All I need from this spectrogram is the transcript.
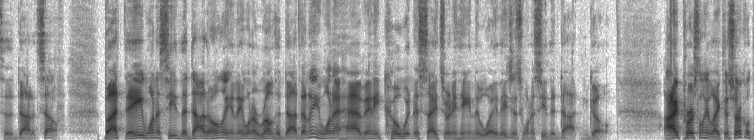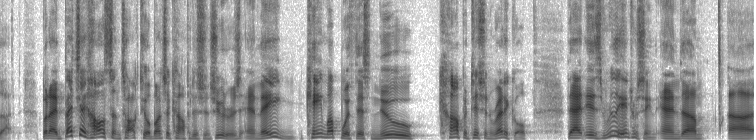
to the dot itself. But they want to see the dot only and they want to run the dot. They don't even want to have any co-witness sights or anything in the way. They just want to see the dot and go. I personally like the circle dot. But I bet you Holosun talked to a bunch of competition shooters and they came up with this new competition reticle that is really interesting. And um, uh,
